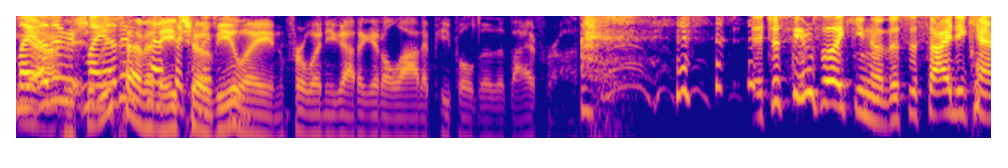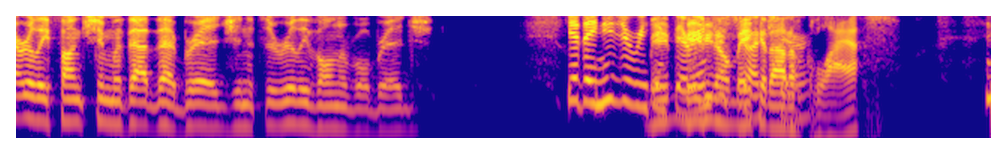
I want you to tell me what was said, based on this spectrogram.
My Yeah. other should my at least other have an HOV question- lane for when you got to get a lot of people to the Bifrost. It just seems like you know the society can't really function without that bridge, and it's a really vulnerable bridge. Yeah, they need to rethink maybe their maybe don't make it out of glass.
